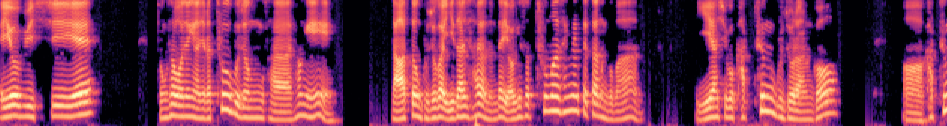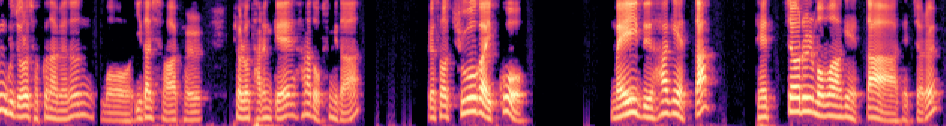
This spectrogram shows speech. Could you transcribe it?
AOBC의 동사 원형이 아니라 to 부정사형이 나왔던 구조가 2-4였는데 여기서 to만 생략됐다는 것만 이해하시고 같은 구조라는 거 어, 같은 구조로 접근하면은 뭐 2-4와 별, 별로 다른 게 하나도 없습니다. 그래서 주어가 있고 made 하게 했다 대절을 뭐뭐 하게 했다 대절을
